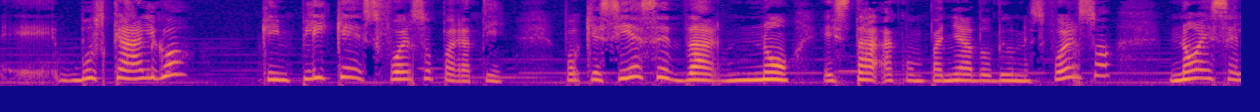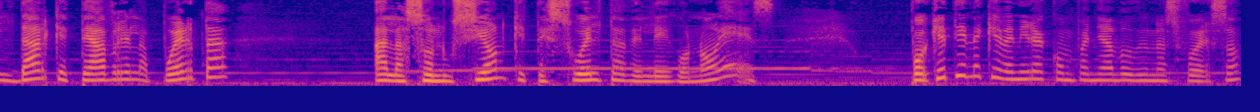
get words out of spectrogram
Eh, busca algo que implique esfuerzo para ti. Porque si ese dar no está acompañado de un esfuerzo, no es el dar que te abre la puerta a la solución que te suelta del ego, no es. ¿Por qué tiene que venir acompañado de un esfuerzo?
